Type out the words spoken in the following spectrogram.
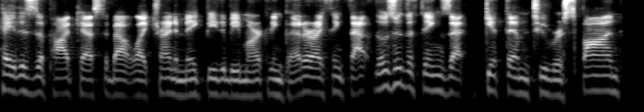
hey this is a podcast about like trying to make b2b marketing better i think that those are the things that get them to respond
